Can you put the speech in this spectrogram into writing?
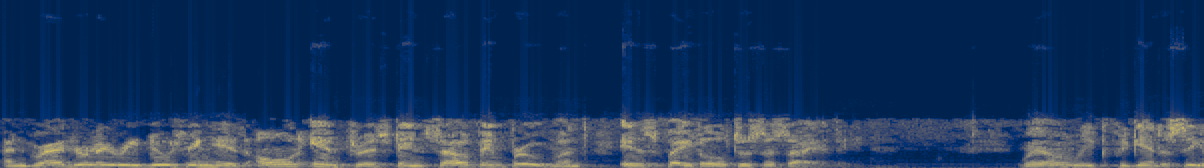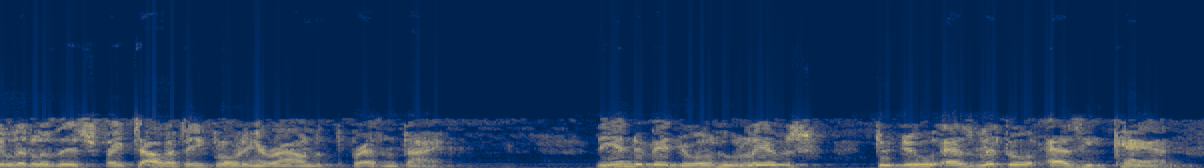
and gradually reducing his own interest in self-improvement is fatal to society. Well, we begin to see a little of this fatality floating around at the present time. The individual who lives to do as little as he can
